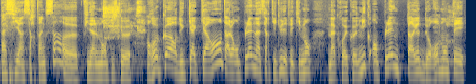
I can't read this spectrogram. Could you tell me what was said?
pas si incertain que ça, euh, finalement, puisque record du CAC 40, alors en pleine incertitude, effectivement, macroéconomique, en pleine période de remontée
